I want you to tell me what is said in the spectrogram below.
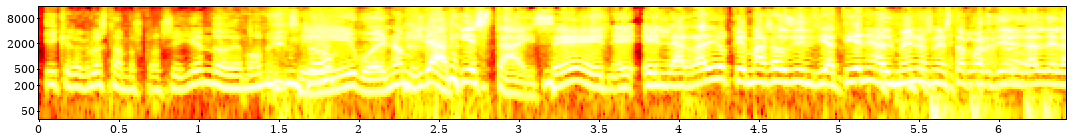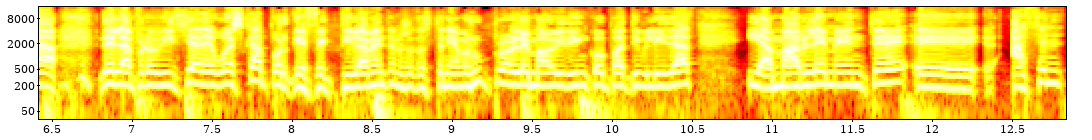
y creo que lo estamos consiguiendo de momento. Sí, bueno, mira, aquí estáis, ¿eh? En, en la radio que más audiencia tiene, al menos en esta parte general de la, de la provincia de Huesca, porque efectivamente nosotros teníamos un problema hoy de incompatibilidad y amablemente eh, hacen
